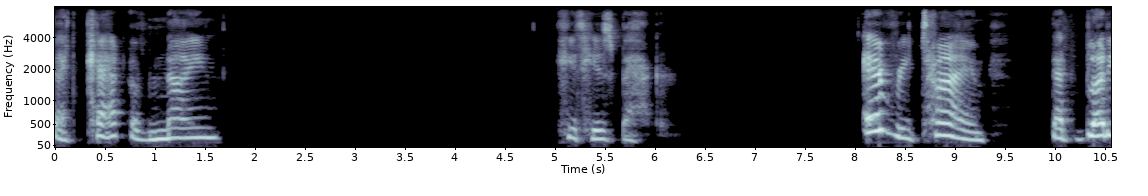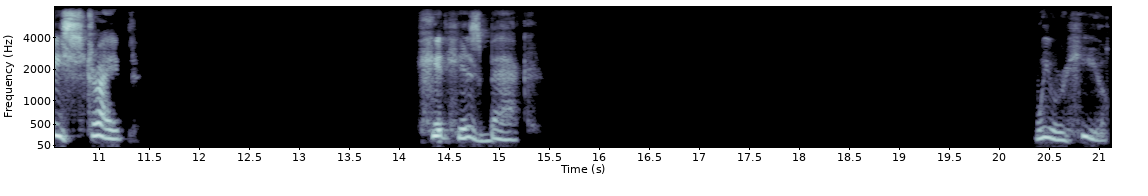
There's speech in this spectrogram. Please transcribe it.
that cat of nine hit his back. Every time that bloody stripe hit his back, we were healed.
